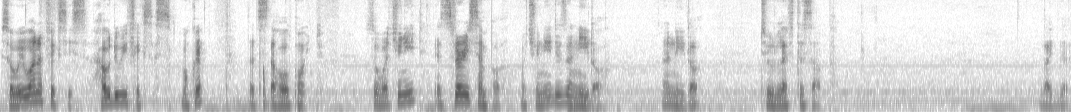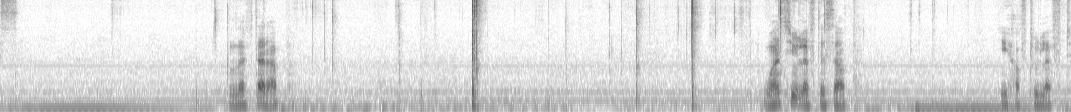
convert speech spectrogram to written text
so we want to fix this. How do we fix this? Okay? That's the whole point. So what you need it's very simple. What you need is a needle. A needle to lift this up. Like this. Lift that up. Once you lift this up you have to lift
